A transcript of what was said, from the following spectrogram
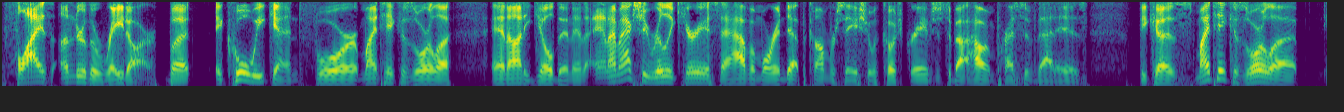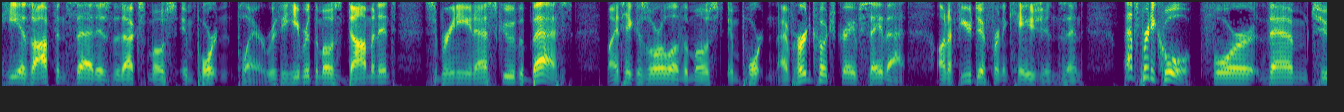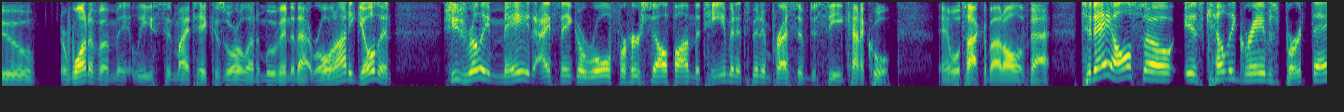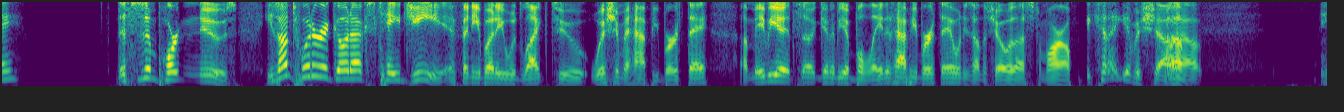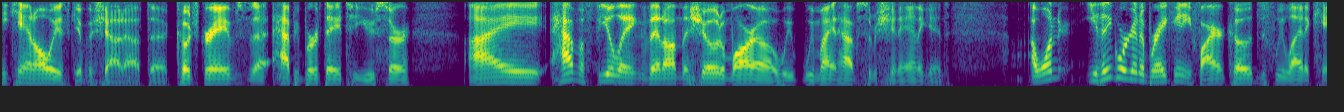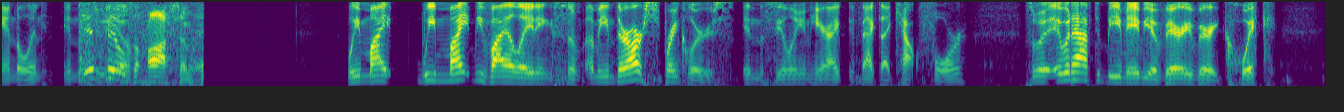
flies under the radar. But a cool weekend for Maite Cazorla and Oti Gildon. And, and I'm actually really curious to have a more in depth conversation with Coach Graves just about how impressive that is. Because Maite Cazorla, he has often said, is the Ducks' most important player. Ruthy Hebard, the most dominant. Sabrina Ionescu, the best. Maite Cazorla, the most important. I've heard Coach Graves say that on a few different occasions. And that's pretty cool for them to, or one of them at least, in Maite Cazorla to move into that role. And Oti Gildon, she's really made, I think, a role for herself on the team, and it's been impressive to see. Kind of cool. And we'll talk about all of that. Today also is Kelly Graves' birthday. This is important news. He's on Twitter at GoDucksKG if anybody would like to wish him a happy birthday. Uh, maybe it's uh, going to be a belated happy birthday when he's on the show with us tomorrow. Can I give a shout Um, out? he can't always give a shout out. Uh, Coach Graves, uh, happy birthday to you, sir. I have a feeling that on the show tomorrow we, we might have some shenanigans. I wonder. You think we're going to break any fire codes if we light a candle in in the It studio? It feels awesome. we might we might be violating some. I mean, there are sprinklers in the ceiling in here. I, in fact, I count four, so it, would have to be maybe a very very quick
